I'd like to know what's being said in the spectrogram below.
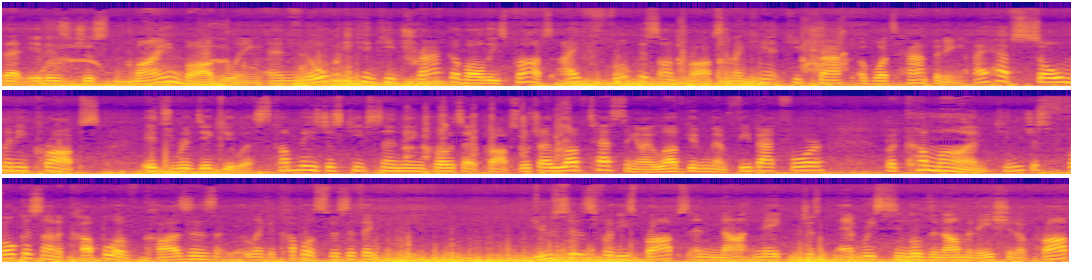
that it is just mind boggling and nobody can keep track of all these props. I focus on props and I can't keep track of what's happening. I have so many props, it's ridiculous. Companies just keep sending prototype props, which I love testing and I love giving them feedback for. But come on, can you just focus on a couple of causes, like a couple of specific uses for these props and not make just every single denomination a prop?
